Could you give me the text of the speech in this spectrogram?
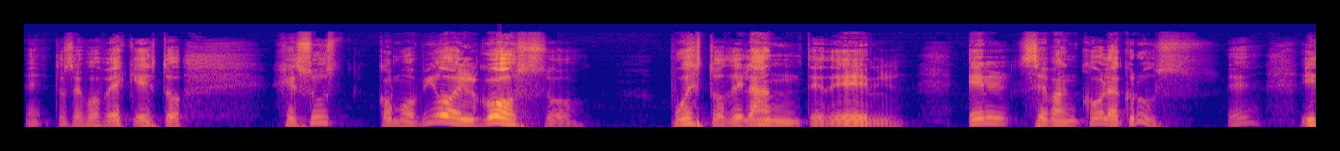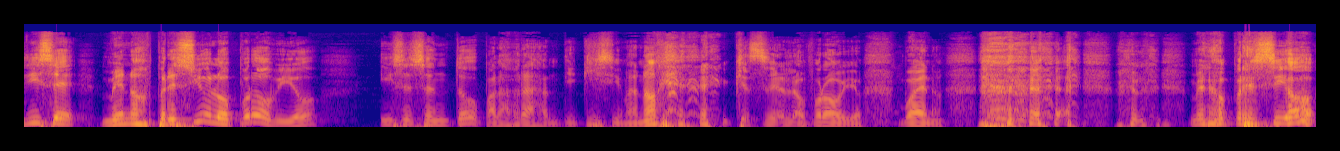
Entonces vos ves que esto, Jesús, como vio el gozo puesto delante de él, él se bancó la cruz. Y dice, menospreció lo propio y se sentó, palabras antiquísimas, ¿no? que sea lo propio. Bueno, menospreció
